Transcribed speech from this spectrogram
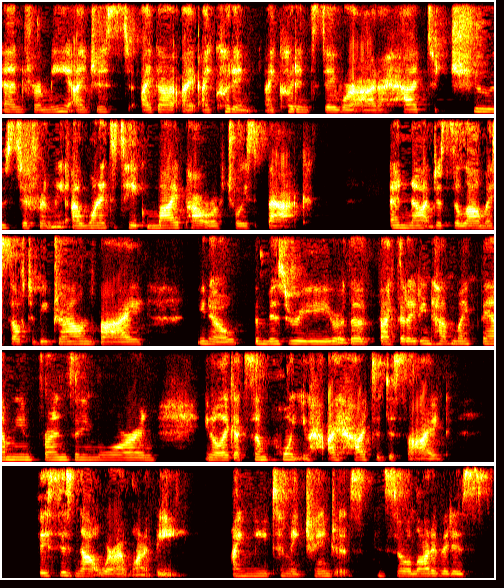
And for me i just i got I, I couldn't i couldn't stay where at. I had to choose differently. I wanted to take my power of choice back and not just allow myself to be drowned by you know the misery or the fact that i didn't have my family and friends anymore. And you know like at some point you i had to decide this is not where i want to be I need to make changes. And so a lot of it is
